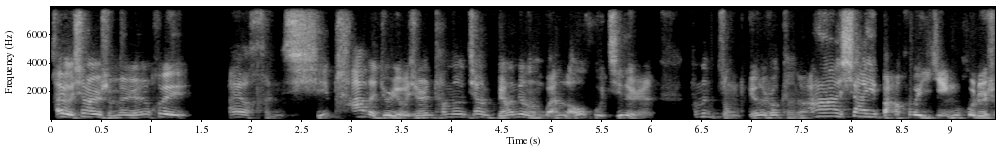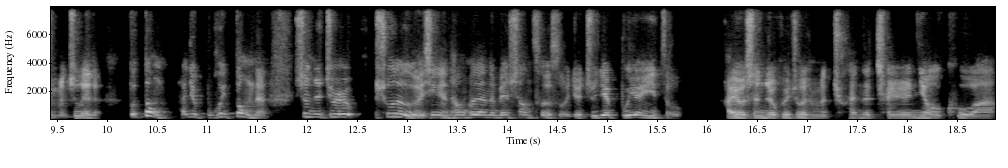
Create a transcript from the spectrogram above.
还有像是什么人会，哎呀，很奇葩的，就是有些人他们像比方那种玩老虎机的人，他们总觉得说可能啊下一把会赢或者什么之类的，不动他就不会动的，甚至就是说的恶心点，他们会在那边上厕所，就直接不愿意走。还有甚至会说什么穿的成人尿裤啊？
